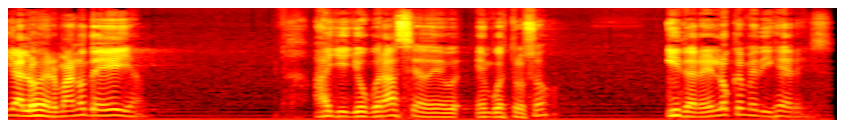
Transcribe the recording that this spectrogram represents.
Y a los hermanos de ella, halle yo gracia en vuestros ojos y daré lo que me dijereis.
